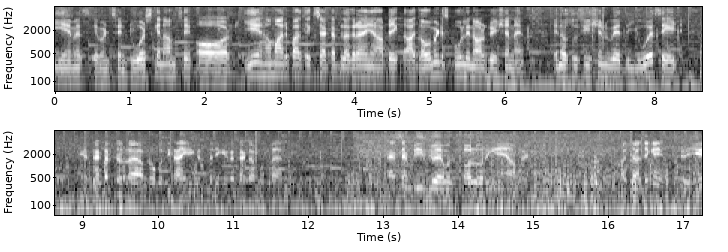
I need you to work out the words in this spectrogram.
E M S events and tours के नाम से। और ये हमारे पास एक सेटअप लग रहा है यहाँ पे एक गवर्नमेंट स्कूल इनाग्रेशन है in association with U S AID ये सेटअप चल रहा है आप लोगों को दिखाएँगे किस तरीके का सेटअप होता है। एस एम डीज जो है वो इंस्टॉल हो रही हैं यहाँ पे। अच्छा देखें ये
